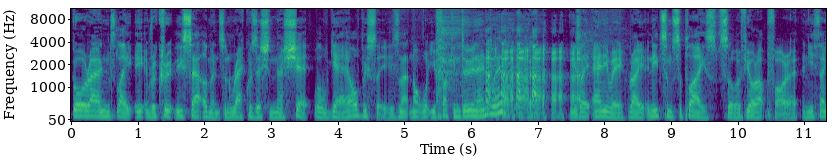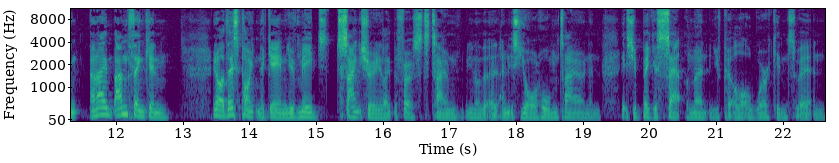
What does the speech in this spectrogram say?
go around like eh, recruit these settlements and requisition their shit. Well, yeah, obviously, isn't that not what you're fucking doing anyway? He's like, anyway, right, I need some supplies. So if you're up for it, and you think, and I'm, I'm thinking, you know, at this point in the game, you've made Sanctuary like the first town, you know, and it's your hometown, and it's your biggest settlement, and you've put a lot of work into it, and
